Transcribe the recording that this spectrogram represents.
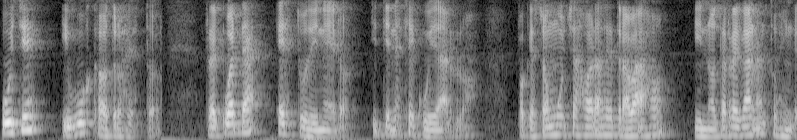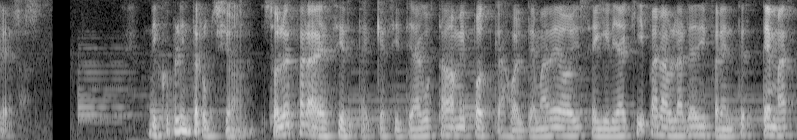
Huye y busca otro gestor. Recuerda, es tu dinero y tienes que cuidarlo, porque son muchas horas de trabajo y no te regalan tus ingresos. Disculpe la interrupción, solo es para decirte que si te ha gustado mi podcast o el tema de hoy, seguiré aquí para hablar de diferentes temas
